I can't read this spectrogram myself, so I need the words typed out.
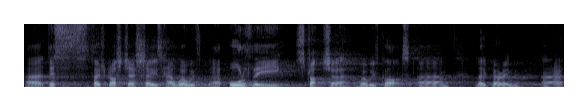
Uh, this photograph just shows how well we've, uh, all of the structure where we've got um, load-bearing uh,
